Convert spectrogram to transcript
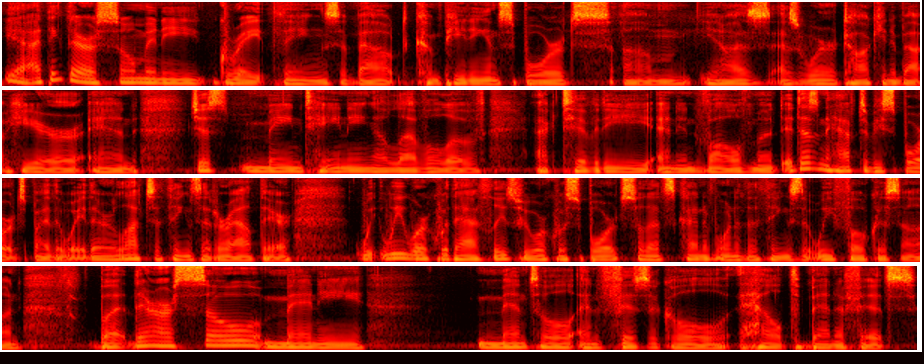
Yeah, I think there are so many great things about competing in sports, um, you know, as, as we're talking about here, and just maintaining a level of activity and involvement. It doesn't have to be sports, by the way. There are lots of things that are out there. We, we work with athletes, we work with sports, so that's kind of one of the things that we focus on. But there are so many mental and physical health benefits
